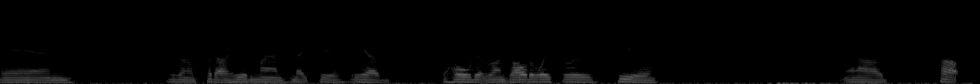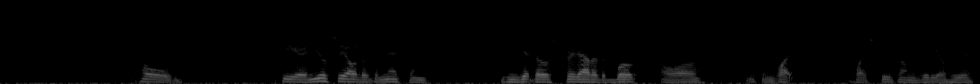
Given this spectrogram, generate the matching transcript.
and we're going to put our hidden lines next here. We have the hole that runs all the way through here and our top hole here. And you'll see all the dimensions. You can get those straight out of the book or you can watch watch these on the video here.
